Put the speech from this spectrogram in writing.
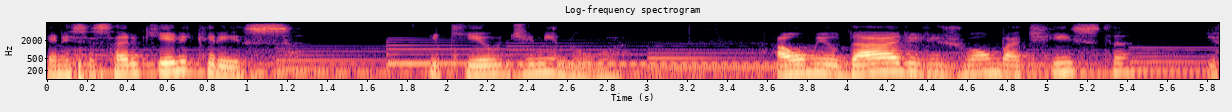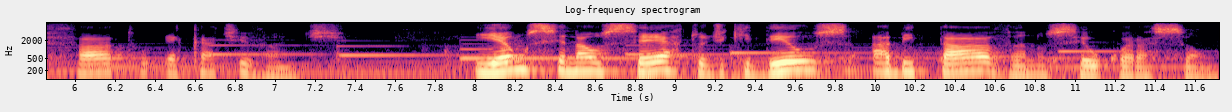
é necessário que ele cresça e que eu diminua. A humildade de João Batista, de fato, é cativante. E é um sinal certo de que Deus habitava no seu coração.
